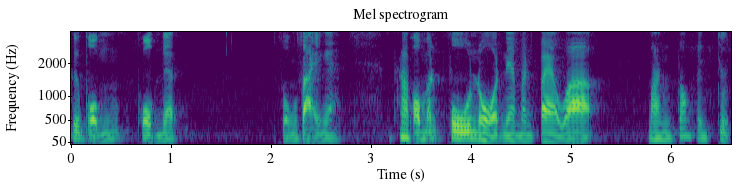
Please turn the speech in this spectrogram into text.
คือผมผมเนี่ยสงสัยไงครับพอมัน full node เนี่ยมันแปลว่ามันต้องเป็นจุด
